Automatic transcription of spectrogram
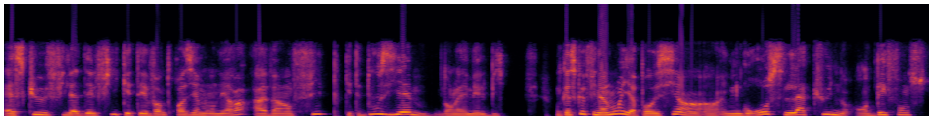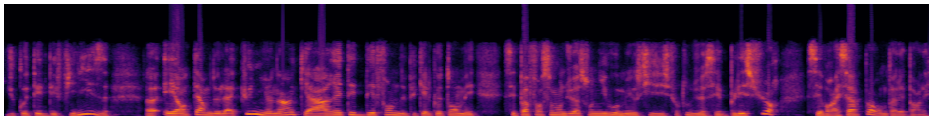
est-ce que Philadelphie, qui était 23e en ERA, avait un FIP qui était 12e dans la MLB Donc est-ce que finalement il n'y a pas aussi une grosse lacune en défense du côté des Phillies? Euh, Et en termes de lacune, il y en a un qui a arrêté de défendre depuis quelques temps, mais c'est pas forcément dû à son niveau, mais aussi et surtout dû à ses blessures. C'est Bryce Harper dont tu allais parler.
